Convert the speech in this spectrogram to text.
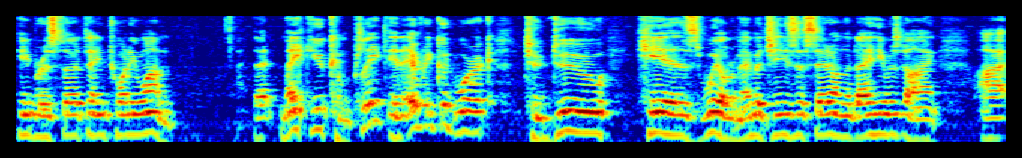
Hebrews 13 21. That make you complete in every good work to do His will. Remember, Jesus said on the day He was dying, uh,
